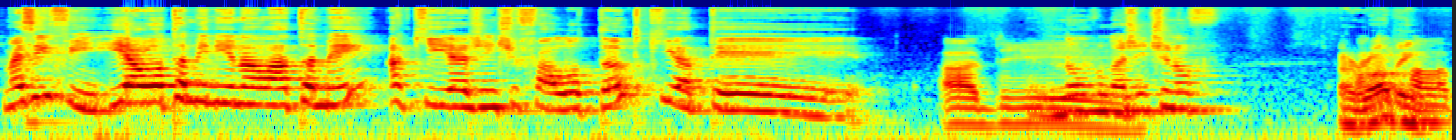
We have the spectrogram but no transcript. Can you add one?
Mas enfim, e a outra menina lá também, aqui a gente falou tanto que ia ter. A de. Não, a gente não. A a que Robin? fala-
